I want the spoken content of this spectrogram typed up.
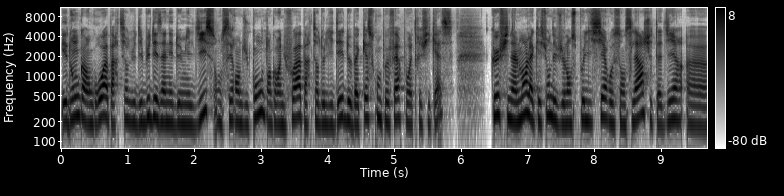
Et donc, en gros, à partir du début des années 2010, on s'est rendu compte, encore une fois, à partir de l'idée de bah, qu'est-ce qu'on peut faire pour être efficace? Que finalement la question des violences policières au sens large, c'est-à-dire euh,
